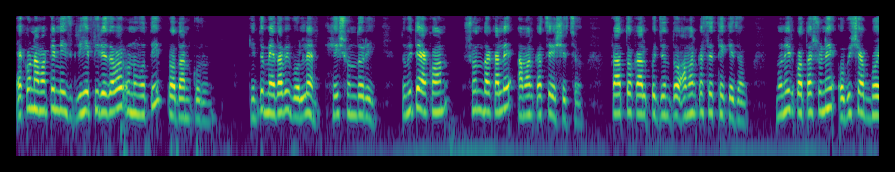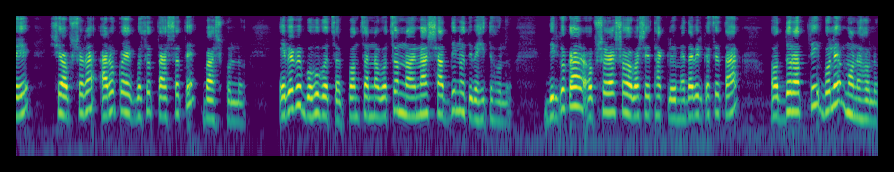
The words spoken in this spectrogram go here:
এখন আমাকে নিজ গৃহে ফিরে যাওয়ার অনুমতি প্রদান করুন। কিন্তু মেধাবী বললেন, হে সুন্দরী, তুমি তো এখন সন্ধ্যাকালে আমার কাছে এসেছ। প্রাতকাল পর্যন্ত আমার কাছে থেকে যাও। মনির কথা শুনে অভিশাপ ভয়ে সে অপ্সরা আরও কয়েক বছর তার সাথে বাস করল। এভাবে বহু বছর, পঞ্চান্ন বছর, নয় মাস, সাত দিন অতিবাহিত হলো। দীর্ঘকাল অপ্সরার সহবাসে থাকলেও মেধাবীর কাছে তা অর্ধরাত্রি বলে মনে হলো।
